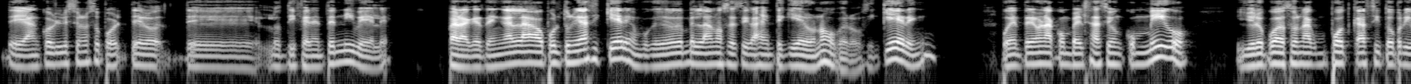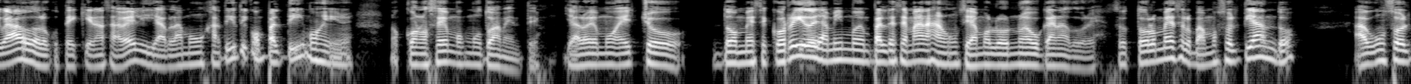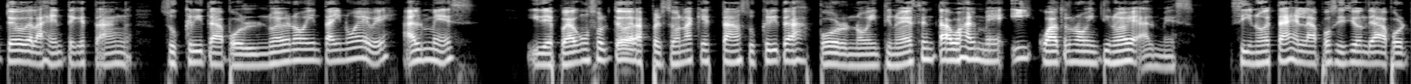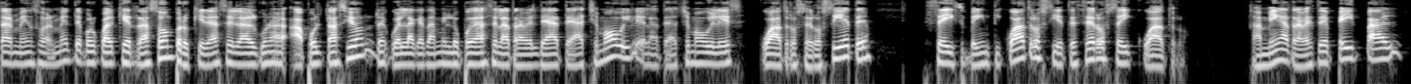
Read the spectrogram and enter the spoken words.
de Anchor Listener Support de, de los diferentes niveles para que tengan la oportunidad si quieren, porque yo de verdad no sé si la gente quiere o no, pero si quieren, pueden tener una conversación conmigo y yo le puedo hacer un podcastito privado de lo que ustedes quieran saber y hablamos un ratito y compartimos y nos conocemos mutuamente. Ya lo hemos hecho dos meses corridos, ya mismo en un par de semanas anunciamos los nuevos ganadores. todos los meses los vamos sorteando. Hago un sorteo de la gente que están suscrita por 9.99 al mes. Y después hago un sorteo de las personas que están suscritas por 99 centavos al mes y 4.99 al mes. Si no estás en la posición de aportar mensualmente por cualquier razón, pero quieres hacer alguna aportación, recuerda que también lo puedes hacer a través de ATH móvil. El ATH móvil es 407 624 7064. También a través de PayPal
